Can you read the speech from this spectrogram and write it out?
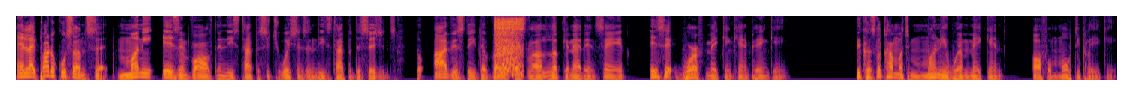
And like Prodigal Son said, money is involved in these type of situations and these type of decisions. So obviously developers are looking at it and saying, is it worth making campaign games? Because look how much money we're making off a multiplayer game.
